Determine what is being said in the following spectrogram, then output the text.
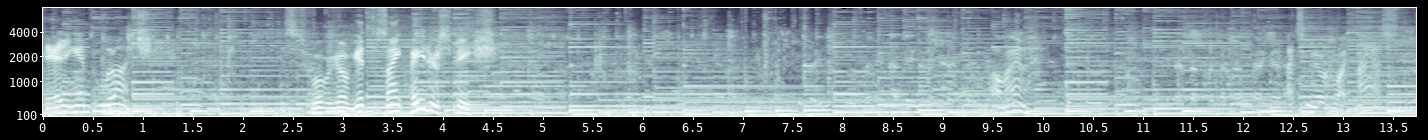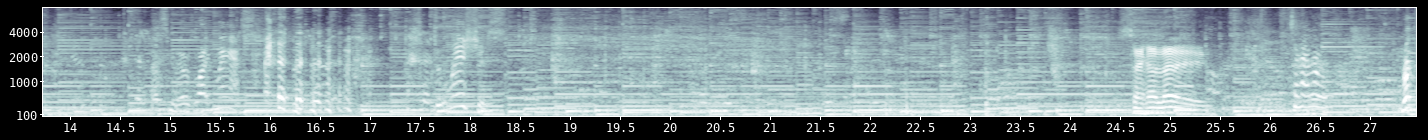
heading into lunch. This is where we're going to get the St. Peter's fish. Oh man, that smells like mass. That smells like mass. Delicious. Say hello. Say hello. Broke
